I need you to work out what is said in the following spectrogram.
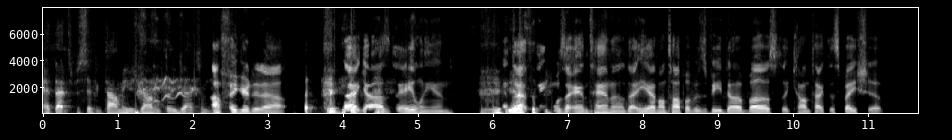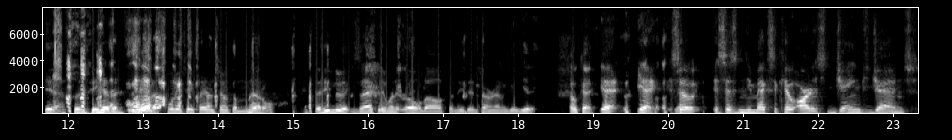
at that specific time he was driving through Jacksonville. I figured it out. That guy's the alien. And yes. that thing was an antenna that he had on top of his V Dub bus to contact the spaceship. Yeah, so he had a he had a 22 pound chunk of metal that he knew exactly when it rolled off, and he didn't turn around and go get it. Okay. Yeah, yeah. So it says New Mexico artist James Jones,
